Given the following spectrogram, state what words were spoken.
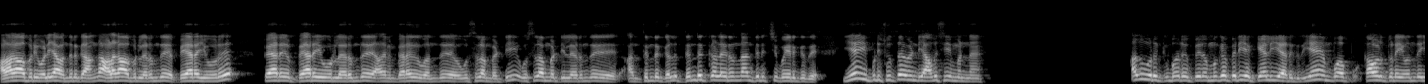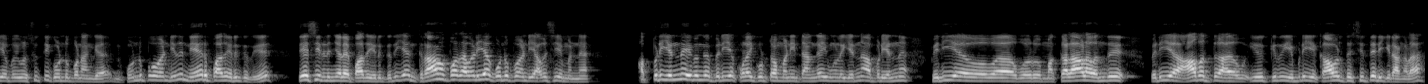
அழகாபுரி வழியாக வந்திருக்காங்க. அழகாபுரியிலேருந்து பேரையூர் பேரை பேரையூர்ல இருந்து அதன் பிறகு வந்து உசிலம்பட்டி உசிலம்பட்டியிலேருந்து அந்த திண்டுக்கல் திண்டுக்கல் இருந்து தான் திருச்சி போயிருக்குது. ஏன் இப்படி சுத்த வேண்டிய அவசியம் என்ன? அது ஒரு ஒரு பெரிய- மிகப்பெரிய கேள்வியா இருக்குது. ஏன் இப்போ காவல்துறை வந்து இப்போ சுற்றி சுத்தி கொண்டு போனாங்க? கொண்டு போக வேண்டியது நேர் பாதை இருக்குது. தேசிய நெடுஞ்சாலை பாதை இருக்குது. ஏன் கிராம பாதை வழியா கொண்டு போக வேண்டிய அவசியம் என்ன? அப்படி என்ன இவங்க பெரிய கொலை குற்றம் பண்ணிட்டாங்க? இவங்களுக்கு என்ன அப்படி என்ன பெரிய ஒரு மக்களால வந்து பெரிய ஆபத்து இருக்குன்னு எப்படி காவல்துறை சித்தரிக்கிறாங்களா?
